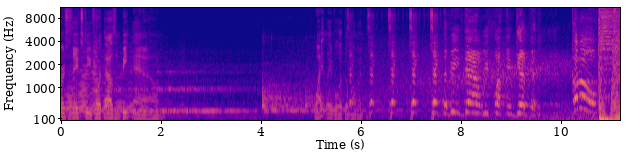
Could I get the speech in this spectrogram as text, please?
versus HD 4000 beatdown. White label at the take, moment. Tick, tick, tick, tick the beatdown we fucking give it. Come on!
